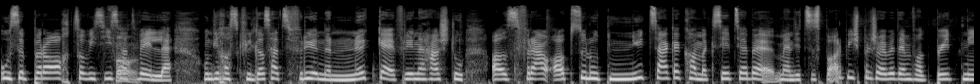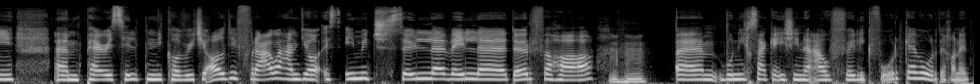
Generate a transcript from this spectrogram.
rausgebracht, so wie sie es hat wollen. Und ich habe das Gefühl, das hat es früher nicht gegeben. Früher hast du als Frau absolut nichts sagen können. Man sieht eben, wir haben jetzt ein paar Beispiele schon, eben in dem Fall Britney, ähm, Paris Hilton, Nicole Richie. All die Frauen haben ja ein Image sollen, wollen, dürfen haben. Mhm. Ähm, wo ich sage, ist ihnen auch völlig vorgegeben worden. Ich kann, nicht,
